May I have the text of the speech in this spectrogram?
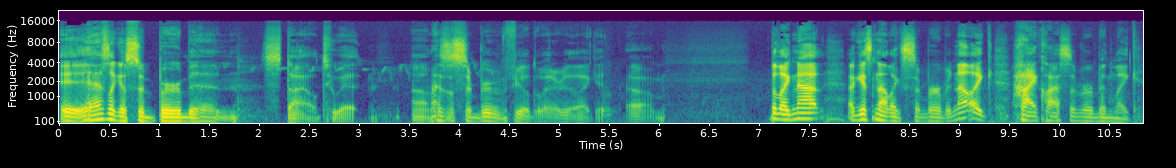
it has like a suburban style to it. Um, has a suburban feel to it. I really like it. Um, but like not, I guess not like suburban, not like high class suburban, like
